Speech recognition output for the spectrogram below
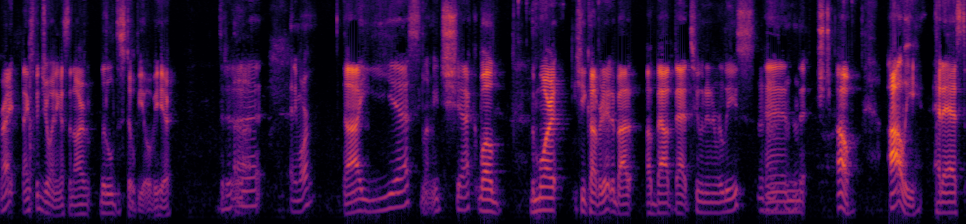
right. Thanks for joining us in our little dystopia over here. Uh, any more? Uh yes. Let me check. Well, the more he covered it about about that tune and release, mm-hmm, and mm-hmm. oh, Ali had asked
